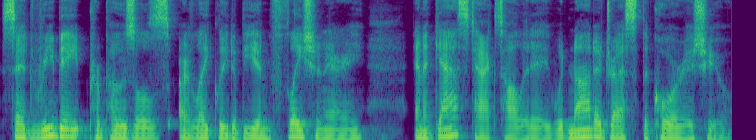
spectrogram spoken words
said rebate proposals are likely to be inflationary, and a gas tax holiday would not address the core issue.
